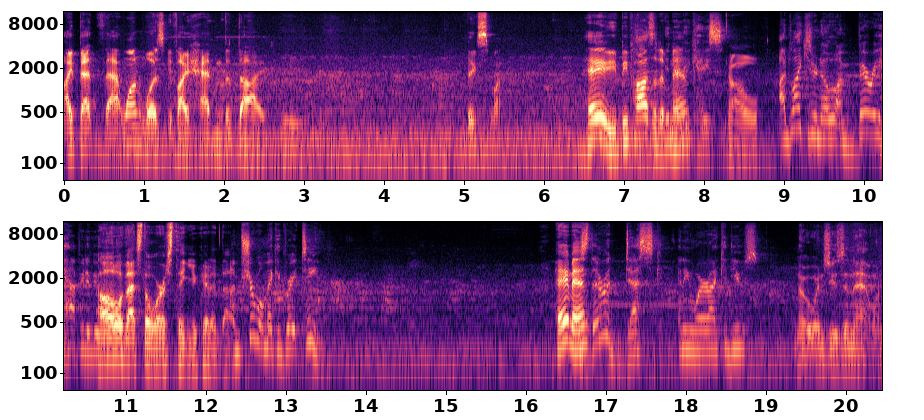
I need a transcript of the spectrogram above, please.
I bet that one was if I hadn't have died. Hmm. Big smile. Hey, be positive, In man. any case, Oh. I'd like you to know I'm very happy to be. Oh, with that's the worst thing you could have done. I'm sure we'll make a great team. Hey, man. Is there a desk anywhere I could use? No one's using that one.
